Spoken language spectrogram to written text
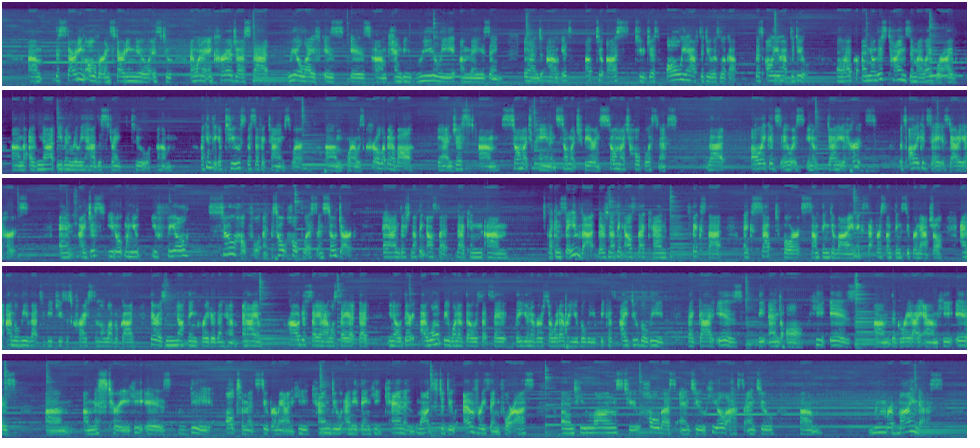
um, the starting over and starting new is to i want to encourage us that real life is is um, can be really amazing and um, it's up to us to just all we have to do is look up that's all you have to do and I, I know there's times in my life where I've, um, I've not even really had the strength to. Um, I can think of two specific times where, um, where I was curled up in a ball, and just um, so much pain and so much fear and so much hopelessness that all I could say was, you know, Daddy, it hurts. That's all I could say is, Daddy, it hurts. And I just, you know, when you you feel so hopeful and so hopeless and so dark and there's nothing else that that can um, that can save that. There's nothing else that can fix that except for something divine, except for something supernatural. And I believe that to be Jesus Christ and the love of God. There is nothing greater than Him. And I am proud to say, and I will say it, that you know there i won't be one of those that say the universe or whatever you believe because i do believe that God is the end all. He is um, the great I am. He is um, a mystery. He is the ultimate Superman. He can do anything. He can and wants to do everything for us. And he longs to hold us and to heal us and to um, remind us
